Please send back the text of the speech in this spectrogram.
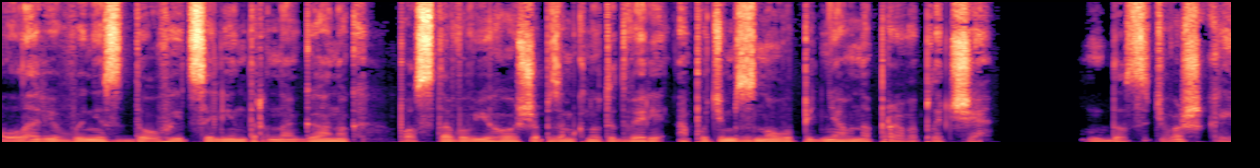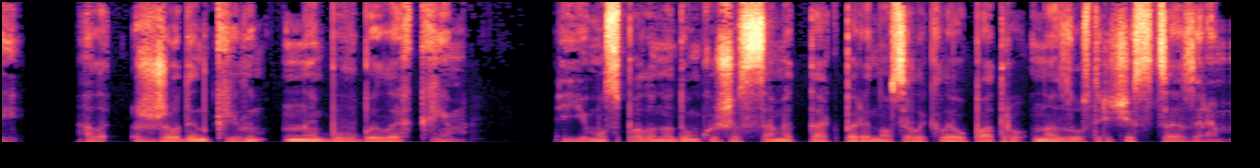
Ларі виніс довгий циліндр на ганок, поставив його, щоб замкнути двері, а потім знову підняв на праве плече. Досить важкий, але жоден килим не був би легким. Йому спало на думку, що саме так переносили Клеопатру на зустрічі з Цезарем.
